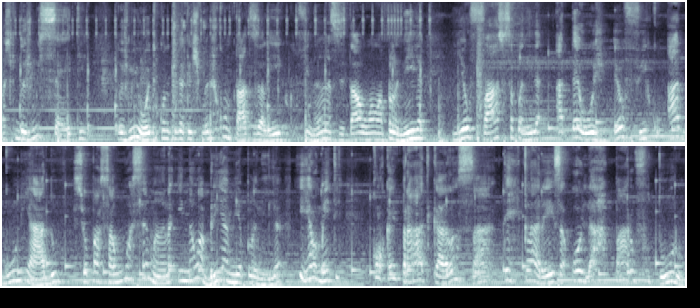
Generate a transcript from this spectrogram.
Acho que em 2007, 2008, quando tive aqueles primeiros contatos ali, finanças e tal, uma planilha, e eu faço essa planilha até hoje. Eu fico agoniado se eu passar uma semana e não abrir a minha planilha e realmente colocar em prática, lançar, ter clareza, olhar para o futuro,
